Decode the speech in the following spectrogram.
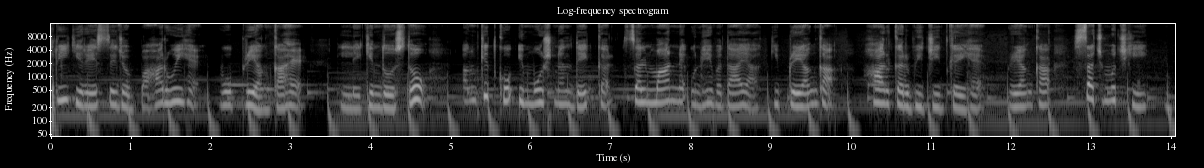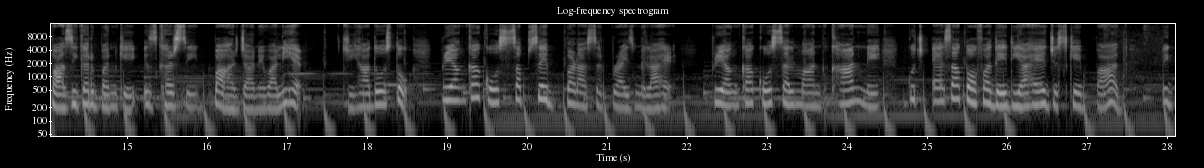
थ्री की रेस से जो बाहर हुई है, वो प्रियंका है। लेकिन दोस्तों अंकित को इमोशनल देखकर सलमान ने उन्हें बताया कि प्रियंका हार कर भी जीत गई है। प्रियंका सचमुच की बाजीगर बन के इस घर से बाहर जाने वाली है। जी हाँ दोस्तों, प्रियंका को सबसे बड़ा सरप्राइज़ मिला है। प्रियंका को सलमान खान ने कुछ ऐसा तोहफा दे दिया है जिसके बाद बिग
